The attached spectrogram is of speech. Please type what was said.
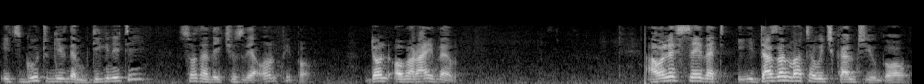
it's good to give them dignity so that they choose their own people. Don't override them. I always say that it doesn't matter which country you go,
